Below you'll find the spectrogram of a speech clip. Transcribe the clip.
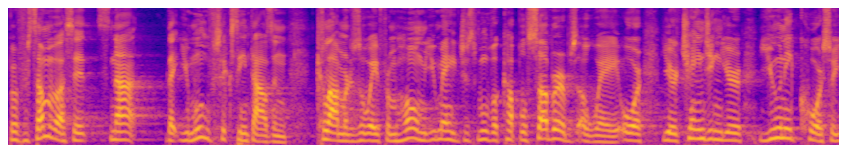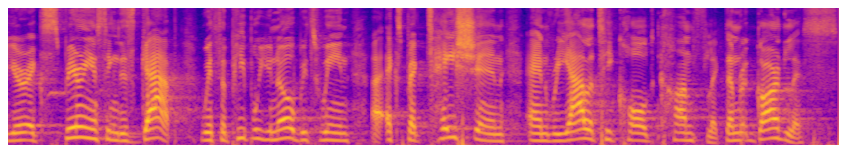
But for some of us, it's not that you move 16,000 kilometers away from home. You may just move a couple suburbs away, or you're changing your uni course, or you're experiencing this gap with the people you know between uh, expectation and reality called conflict. And regardless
